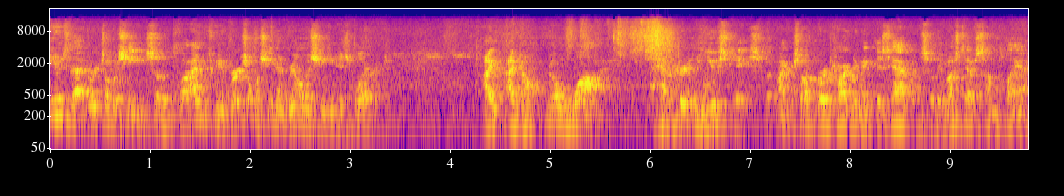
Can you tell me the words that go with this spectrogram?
into that virtual machine. So the line between a virtual machine and a real machine is blurred. I, I don't know why. I haven't heard any use case, but Microsoft worked hard to make this happen, so they must have some plan.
